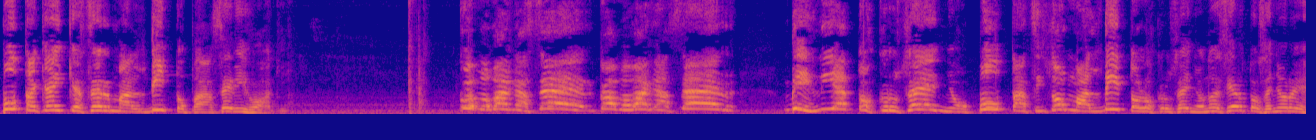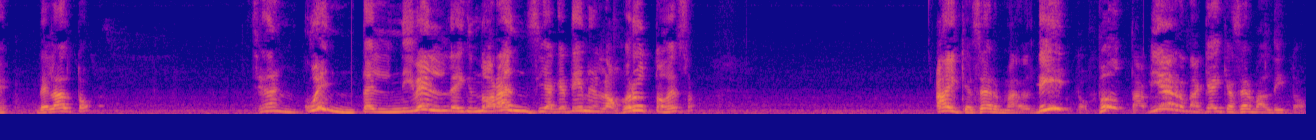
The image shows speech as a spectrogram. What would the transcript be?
puta que hay que ser maldito para hacer hijos aquí. ¿Cómo van a ser? ¿Cómo van a ser? Bisnietos cruceños, puta, si son malditos los cruceños, ¿no es cierto, señores del Alto? ¿Se dan cuenta el nivel de ignorancia que tienen los brutos esos? Hay que ser maldito, puta mierda que hay que ser maldito.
